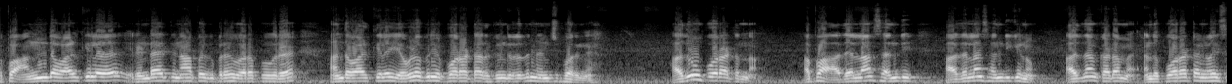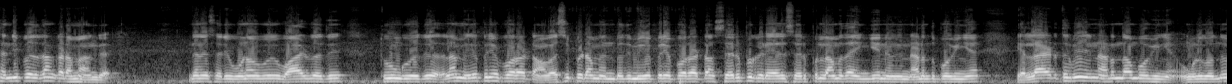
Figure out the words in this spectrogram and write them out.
அப்போ அந்த வாழ்க்கையில் ரெண்டாயிரத்தி நாற்பதுக்கு பிறகு வரப்போகிற அந்த வாழ்க்கையில் எவ்வளோ பெரிய போராட்டம் இருக்குங்கிறது நினச்சி பாருங்கள் அதுவும் போராட்டம் தான் அப்போ அதெல்லாம் சந்தி அதெல்லாம் சந்திக்கணும். அதுதான் கடமை. அந்த போராட்டங்களை சந்திப்பது தான் கடமை அங்கே. தினசரி உணவு வாழ்வது தூங்குவது அதெல்லாம் மிகப்பெரிய போராட்டம். வசிப்பிடம் என்பது மிகப்பெரிய போராட்டம். செருப்பு கிடையாது. செருப்பு இல்லாமல் தான் எங்கேயும் நீங்கள் நடந்து போவீங்க. எல்லா இடத்துக்குமே நடந்தான் நடந்து போவீங்க. உங்களுக்கு வந்து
